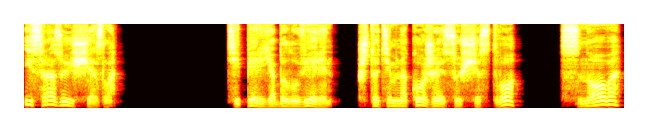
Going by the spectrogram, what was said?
и сразу исчезла. Теперь я был уверен, что темнокожее существо снова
